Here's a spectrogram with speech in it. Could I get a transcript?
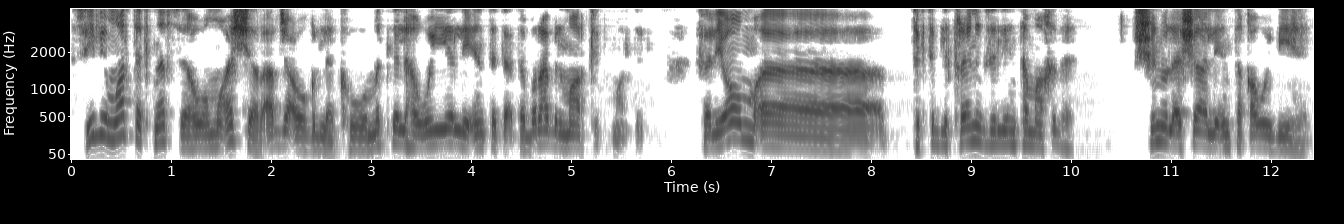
ال CV مالتك نفسه هو مؤشر. أرجع واقول لك هو مثل الهوية اللي أنت تعتبرها بال market مالتك. فاليوم آه تكتب ال trainings اللي أنت ماخذها. شنو الأشياء اللي أنت قوي بيها؟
